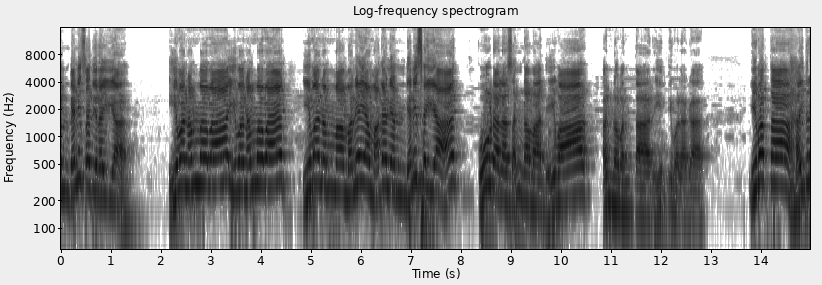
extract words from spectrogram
ಎಂದೆನಿಸದಿರಯ್ಯ. ಇವ ನಮ್ಮವ ಇವ ನಮ್ಮವ ಇವ ನಮ್ಮ ಮನೆಯ ಮಗನೆಂದೆನಿಸಯ್ಯ. ಕೂಡಲ ಸಂಗಮ ದೇವಾ ಅನ್ನುವಂತ ರೀತಿ ಒಳಗ ಇವತ್ತ ಹೈದ್ರ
